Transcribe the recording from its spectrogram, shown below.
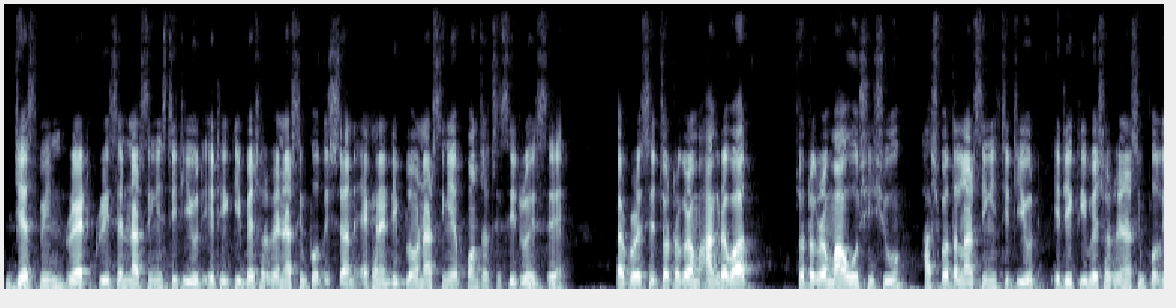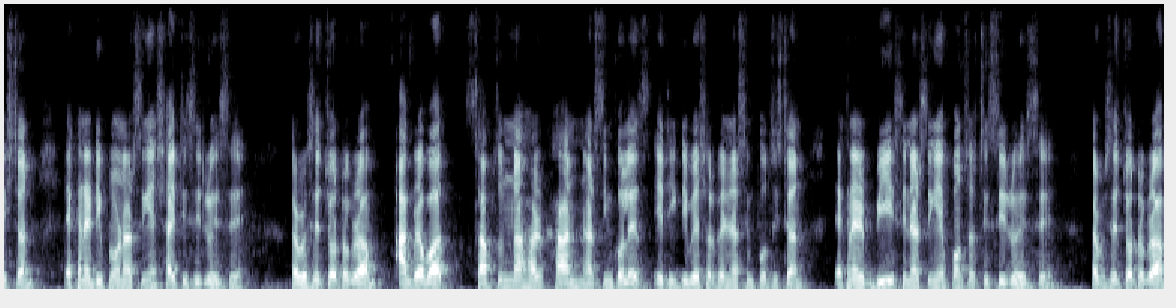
Jesmin red crescent nursing institute. এটি একটি বেসরকারি নার্সিং প্রতিষ্ঠান, এখানে ডিপ্লোমা নার্সিংয়ে পঞ্চাশটি সিট রয়েছে। তারপরে রয়েছে চট্টগ্রাম আগ্রাবাদ, চট্টগ্রাম মা ও শিশু হাসপাতাল নার্সিং ইনস্টিটিউট। এটি একটি বেসরকারি নার্সিং প্রতিষ্ঠান, এখানে ডিপ্লোমা নার্সিংয়ে ষাটটি সিট রয়েছে। তারপর রয়েছে চট্টগ্রাম, আগ্রাবাদ, শামসুন্নাহার খান নার্সিং কলেজ, এটি একটি বেসরকারি নার্সিং প্রতিষ্ঠান এখানে বিএসসি নার্সিংয়ে পঞ্চাশটি সিট রয়েছে। তারপর হচ্ছে চট্টগ্রাম,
